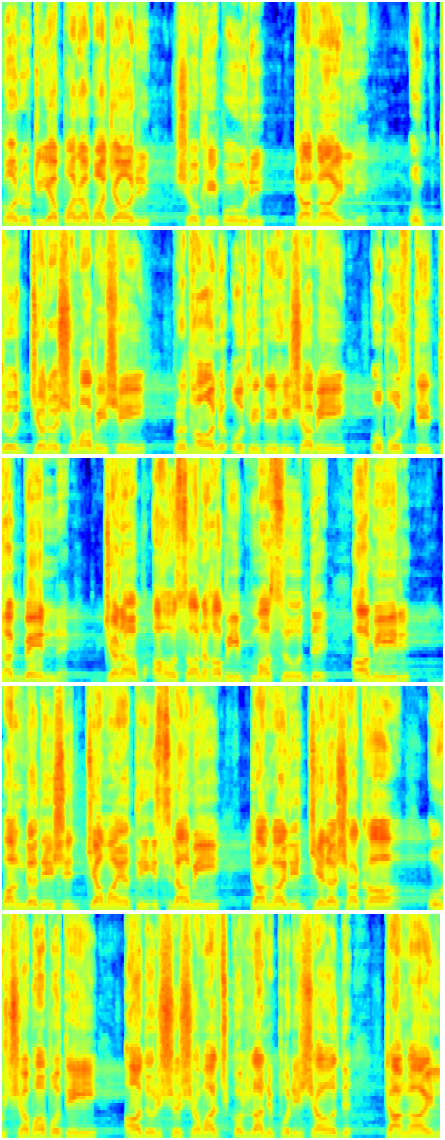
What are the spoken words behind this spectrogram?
করটিয়াপাড়া বাজার, সখীপুর, টাঙ্গাইল। উক্ত জনসমাবেশে প্রধান অতিথি হিসাবে উপস্থিত থাকবেন জনাব আহসান হাবিব মাসুদ, আমির, বাংলাদেশ জামায়াতে ইসলামী, টাঙ্গাইল জেলা শাখা ও সভাপতি আদর্শ সমাজ কল্যাণ পরিষদ, টাঙ্গাইল।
